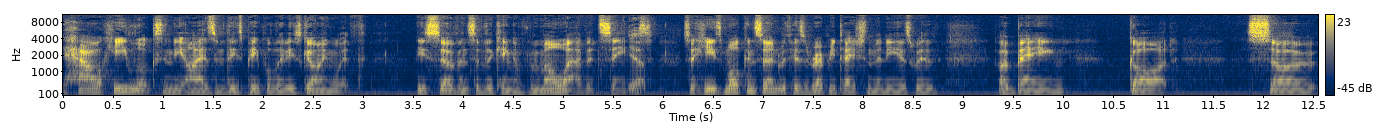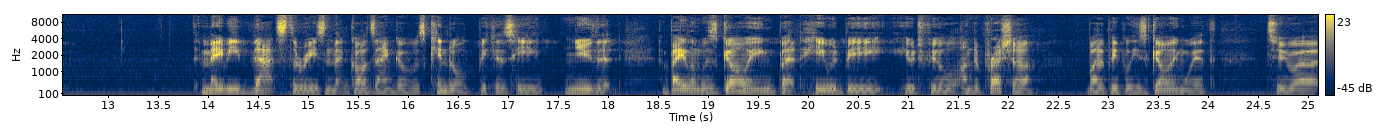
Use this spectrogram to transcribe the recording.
how he looks in the eyes of these people that he's going with, these servants of the king of Moab, it seems. Yep. So he's more concerned with his reputation than he is with obeying God. So maybe that's the reason that God's anger was kindled because he knew that Balaam was going, but he would be he would feel under pressure by the people he's going with to uh,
